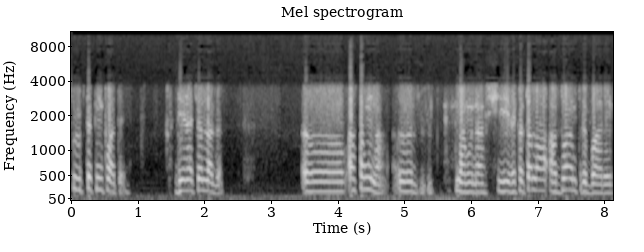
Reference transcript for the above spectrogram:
se lupte cum poate din acel lagăr. Uh, asta una, uh, la mână. Și referitor la a doua întrebare,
